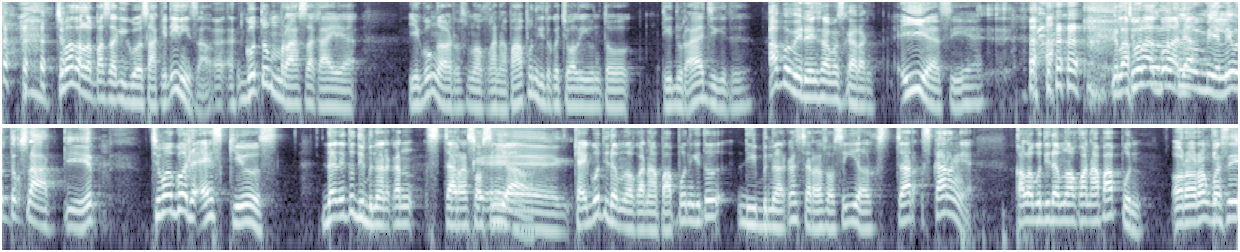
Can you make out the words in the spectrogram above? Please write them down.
cuma kalau pas lagi gue sakit ini sal gue tuh merasa kayak ya gue nggak harus melakukan apa pun gitu kecuali untuk tidur aja gitu Apa bedanya sama sekarang? iya sih ya Kenapa Cuma lu ada- memilih untuk sakit? Cuma gue ada excuse dan itu dibenarkan secara Oke. sosial. Kayak gue tidak melakukan apa pun gitu dibenarkan secara sosial. Secara, sekarang ya, kalau gue tidak melakukan apa pun, Orang-orang pasti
